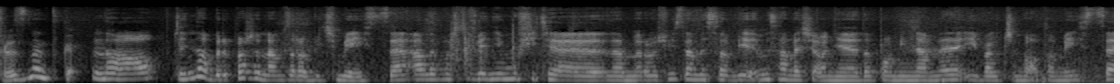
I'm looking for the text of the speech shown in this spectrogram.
prezydentkę. No, dzień dobry, proszę nam zrobić miejsce, ale właściwie nie musicie nam robić miejsca, my, sobie, my same się o nie dopominamy i walczymy o to miejsce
